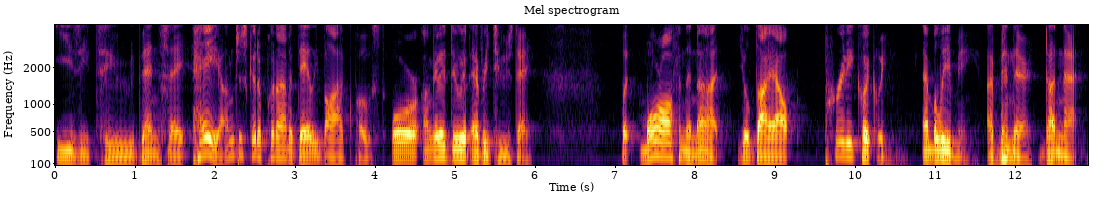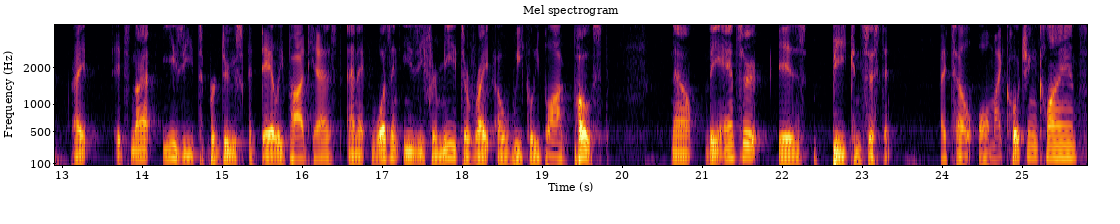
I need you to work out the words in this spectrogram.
easy to then say, hey, I'm just going to put out a daily blog post or I'm going to do it every Tuesday. But more often than not, you'll die out pretty quickly. And believe me, I've been there, done that, right? It's not easy to produce a daily podcast, and it wasn't easy for me to write a weekly blog post. Now, the answer is be consistent. I tell all my coaching clients,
